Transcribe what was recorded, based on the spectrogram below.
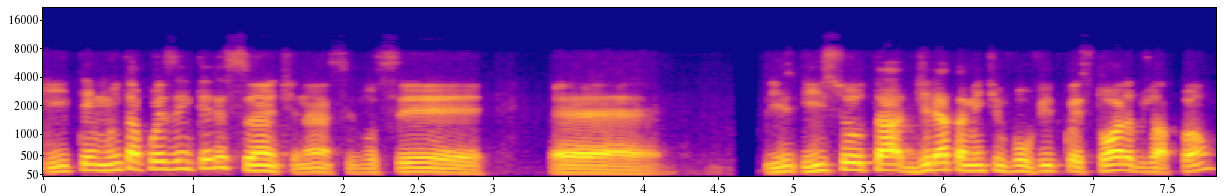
e tem muita coisa interessante, né? Se você é, isso está diretamente envolvido com a história do Japão.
